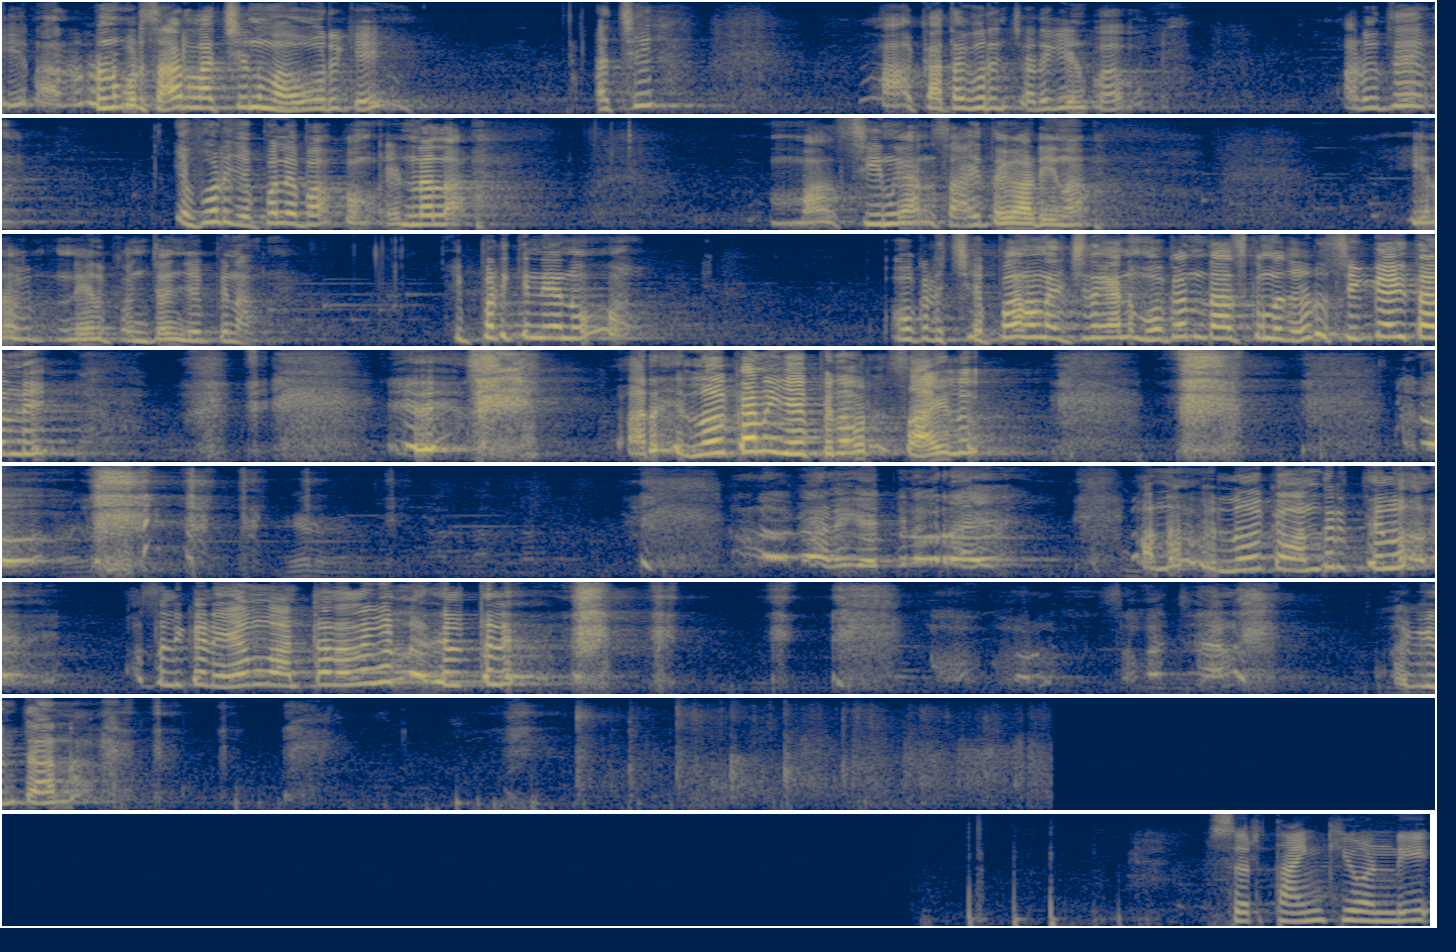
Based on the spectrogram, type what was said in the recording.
ఈయన రెండు మూడు సార్లు వచ్చిండు మా ఊరికి. వచ్చి ఆ కథ గురించి అడిగాను బాబు. అడిగితే ఎప్పుడు చెప్పలే పాపం ఎండల. మా సీన్ గాని సాహిత్యగా ఈయన ఈయన నేను కొంచెం చెప్పిన. ఇప్పటికీ నేను ఒకటి చెప్పాలని వచ్చిన కానీ ముఖం దాచుకున్న చూడు సిగ్గు అవుతుంది అరే లోకానికి చెప్పినవారు సాయిలు. లోకానికి చెప్పినవారు అన్న లోకం అందరికి తెలియలేదు అసలు ఇక్కడ ఏం మాట్లాడాలో కూడా తెలుతలేదు తెలుస్తలేదు. సంవత్సరాలు అన్న. సార్ థ్యాంక్ యూ అండి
